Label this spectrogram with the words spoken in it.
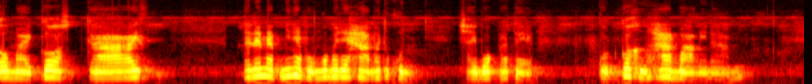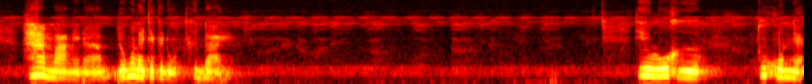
Oh my god guys แต่ในแมปนี้เนี่ยผมก็ไม่ได้ห้ามให้ทุกคนใช้บล็อกนะแต่กฎก็คือห้ามวางในน้ำ ห้ามวางในน้ำ แล้วเมื่อไรจะกระโดดขึ้นได้ ที่รู้คือทุกคนเนี่ย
